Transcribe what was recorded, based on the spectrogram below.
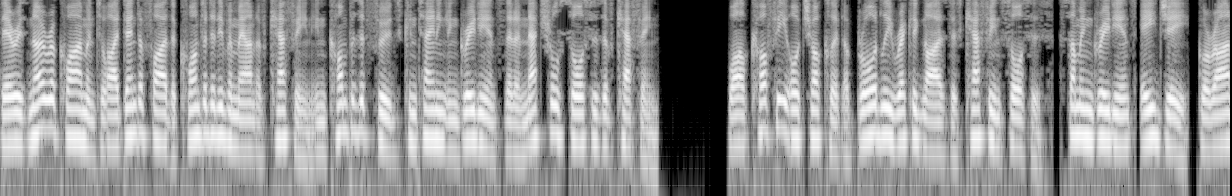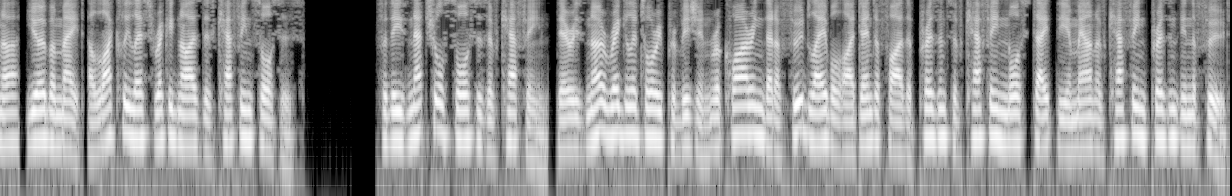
there is no requirement to identify the quantitative amount of caffeine in composite foods containing ingredients that are natural sources of caffeine. While coffee or chocolate are broadly recognized as caffeine sources, some ingredients e.g., guarana, yerba mate are likely less recognized as caffeine sources. For these natural sources of caffeine, there is no regulatory provision requiring that a food label identify the presence of caffeine nor state the amount of caffeine present in the food.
